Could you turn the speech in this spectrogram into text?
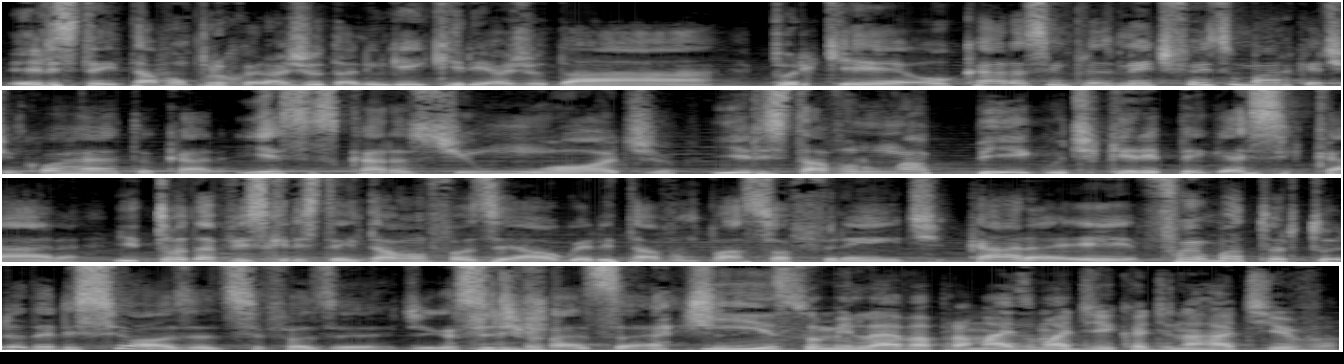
Eles tentavam procurar ajudar, ninguém queria ajudar. Porque o cara simplesmente fez o marketing correto, cara. E esses caras tinham um ódio. E eles estavam num apego de querer pegar esse cara. E toda vez que eles tentavam fazer algo, ele tava um passo à frente. Cara, e foi uma tortura deliciosa de se fazer, diga-se de passagem. E isso me leva pra mais uma dica de narrativa.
